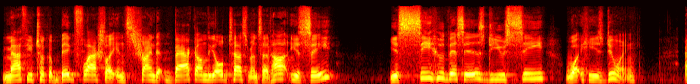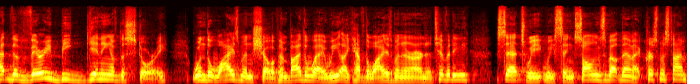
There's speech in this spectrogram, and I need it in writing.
Matthew took a big flashlight and shined it back on the Old Testament and said, Huh, you see? You see who this is? Do you see what he's doing? At the very beginning of the story, when the wise men show up, and by the way, we like have the wise men in our nativity sets, we, we sing songs about them at Christmas time,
